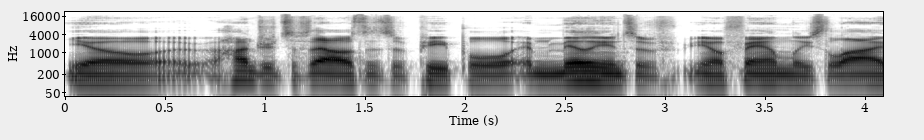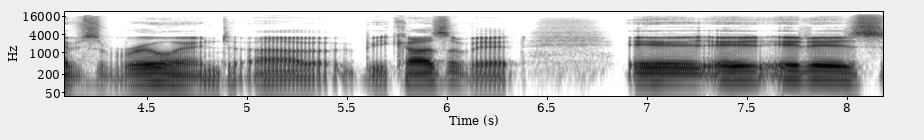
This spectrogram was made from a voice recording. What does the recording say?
you know hundreds of thousands of people and millions of you know families lives ruined uh, because of it it, it, is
